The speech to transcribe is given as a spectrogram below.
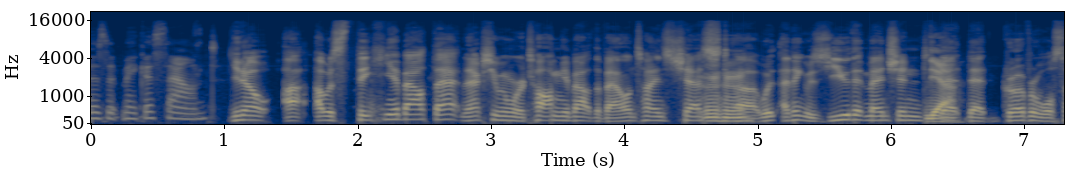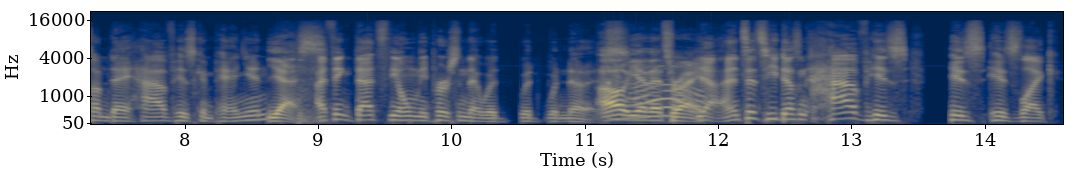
does it make a sound? You know, I, I was thinking about that, and actually, when we were talking about the Valentine's chest, Mhm. uh, I think it was you that mentioned Yeah. that, that Grover will someday have his companion. Yes. I think that's the only person that would would, would notice. oh yeah, that's right. Yeah, and since he doesn't have his his his like i- i-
